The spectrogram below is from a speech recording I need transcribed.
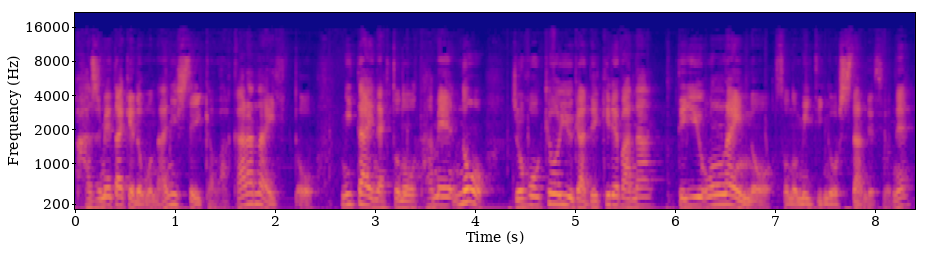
始めたけども何していいかわからない人、みたいな人のための情報共有ができればなっていうオンラインのそのミーティングをしたんですよね。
